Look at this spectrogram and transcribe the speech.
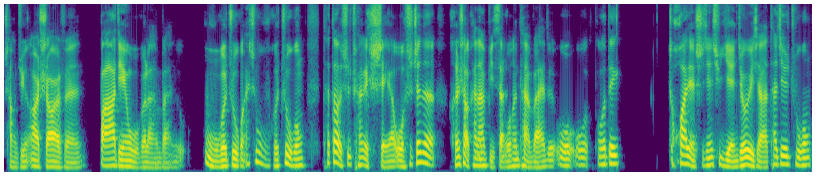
场均二十二分，八点五个篮板。五个助攻，哎，这五个助攻，他到底是传给谁啊？我是真的很少看他比赛，我很坦白，对我我我得花点时间去研究一下，他这些助攻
